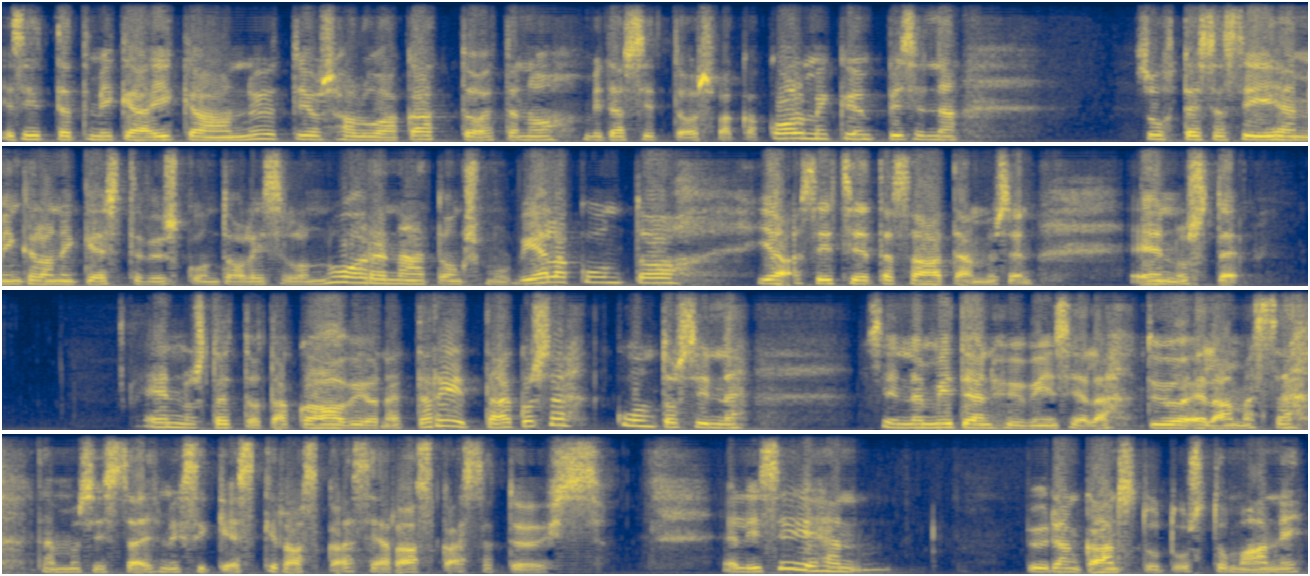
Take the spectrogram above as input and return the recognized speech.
ja sitten, että mikä ikä on nyt, jos haluaa katsoa, että no, mitä sitten olisi vaikka kolmikymppisenä, suhteessa siihen, minkälainen kestävyyskunto oli silloin nuorena, että onko minulla vielä kuntoa, ja sitten sieltä saa tämmöisen ennuste, ennuste tota kaavion, että riittääkö se kunto sinne sinne miten hyvin siellä työelämässä tämmöisissä esimerkiksi keskiraskaissa ja raskaissa töissä. Eli siihen pyydän kanssa tutustumaan, niin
